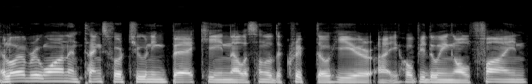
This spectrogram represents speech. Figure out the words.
Hello everyone and thanks for tuning back in Alessandro De Crypto here. I hope you're doing all fine.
